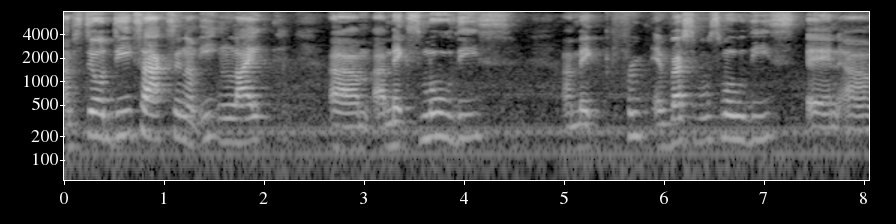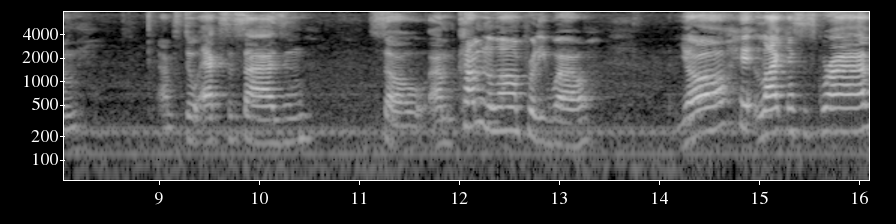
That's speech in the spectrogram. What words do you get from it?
I'm still detoxing. I'm eating light. Um, I make smoothies. I make fruit and vegetable smoothies, and um, I'm still exercising. So I'm coming along pretty well. Y'all hit like and subscribe.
